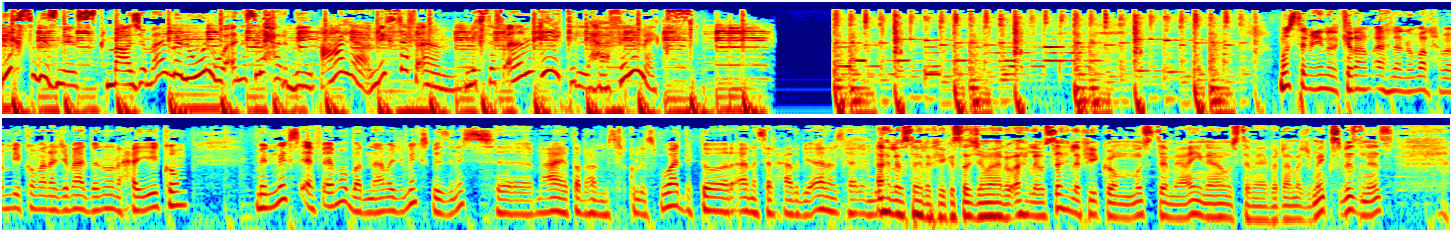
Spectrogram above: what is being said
ميكس بزنس مع جمال بنون وأنس الحربي على ميكس اف ام ميكس اف ام هي كلها في الميكس. مستمعينا الكرام أهلا ومرحبا بكم. أنا جمال بنون أحييكم. من ميكس اف ام وبرنامج ميكس بزنس. آه، معايا طبعا مثل كل أسبوع الدكتور أنس الحربي أهلا وسهلا بك. أهلا وسهلا فيك أستاذ جمال واهلا وسهلا فيكم مستمعينا مستمعي برنامج ميكس بزنس.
